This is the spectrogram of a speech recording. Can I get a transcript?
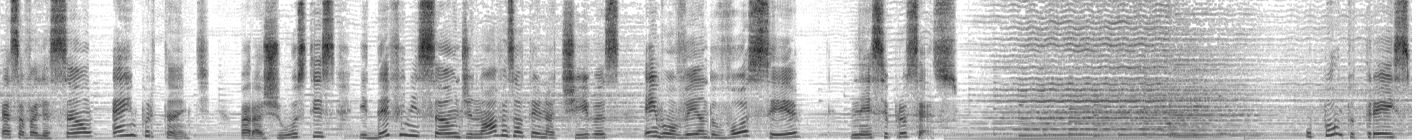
Essa avaliação é importante para ajustes e definição de novas alternativas envolvendo você nesse processo. O ponto 3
